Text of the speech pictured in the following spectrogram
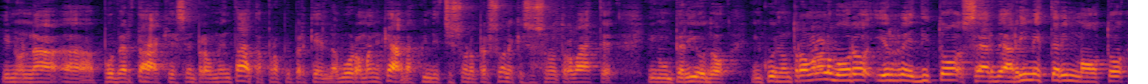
in una uh, povertà che è sempre aumentata proprio perché il lavoro mancava, quindi ci sono persone che si sono trovate in un periodo in cui non trovano lavoro, il reddito serve a rimettere in moto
